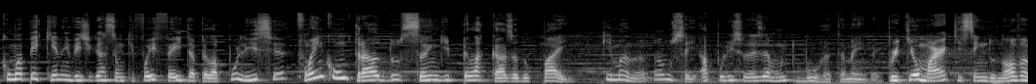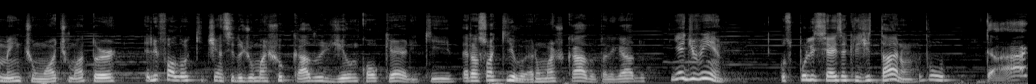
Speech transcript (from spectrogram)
Com uma pequena investigação que foi feita pela polícia, foi encontrado sangue pela casa do pai, que, mano, eu não sei, a polícia às vezes é muito burra também, velho. Porque o Mark, sendo novamente um ótimo ator, ele falou que tinha sido de um machucado de Dylan qualquer e que era só aquilo, era um machucado, tá ligado? E adivinha? Os policiais acreditaram. Tipo, tá,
